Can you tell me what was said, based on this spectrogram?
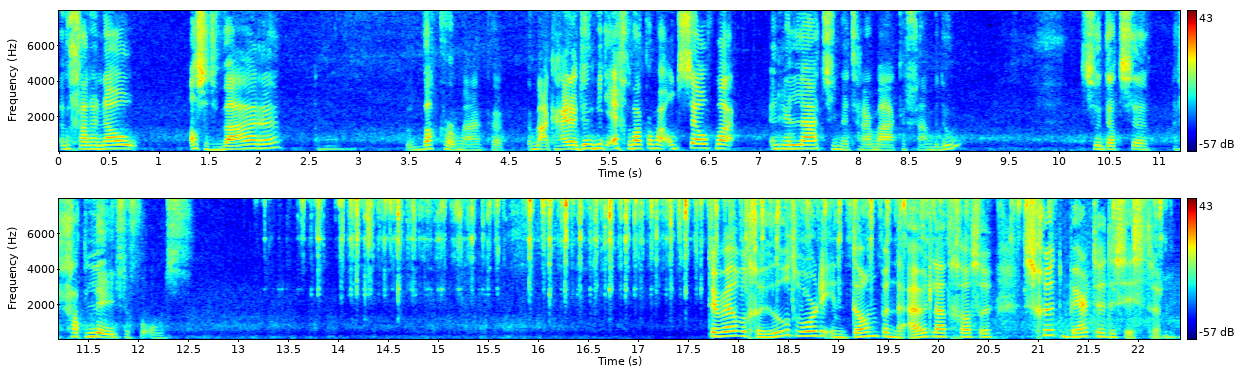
En we gaan haar nou, als het ware, eh, wakker maken. We maken haar natuurlijk niet echt wakker, maar onszelf, maar een relatie met haar maken gaan we doen. Zodat ze gaat leven voor ons. Terwijl we gehuld worden in dampende uitlaatgassen, schudt Berthe de sistrum.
